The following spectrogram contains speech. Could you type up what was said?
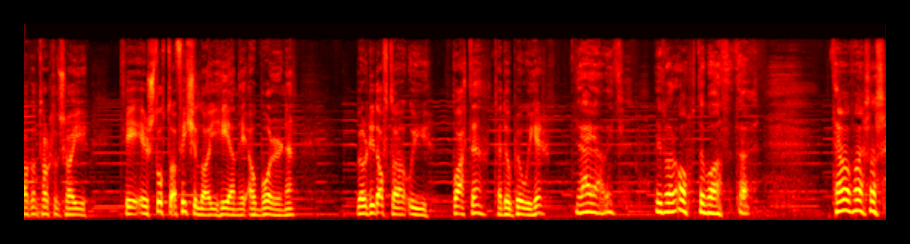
Håkon Torkelshøy, det er stort av fiskeløy hene av borrene. Var det ofte i båte, da du bo her? Ja, ja, vi, vi var ofte båte da. Det var faktisk,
